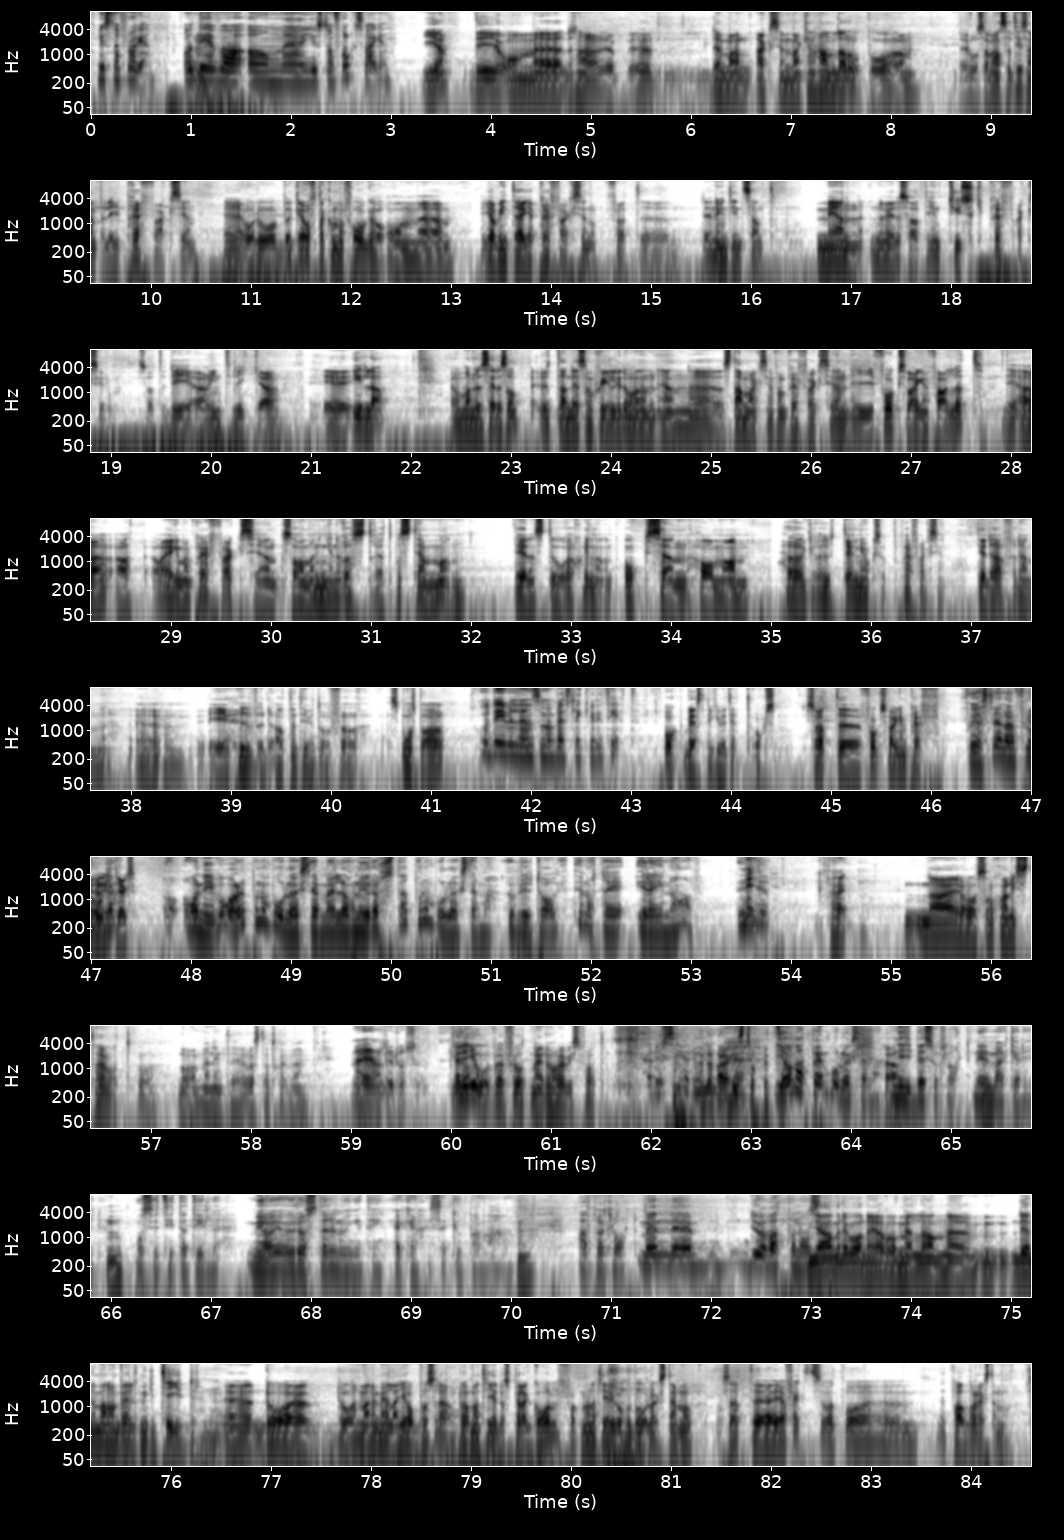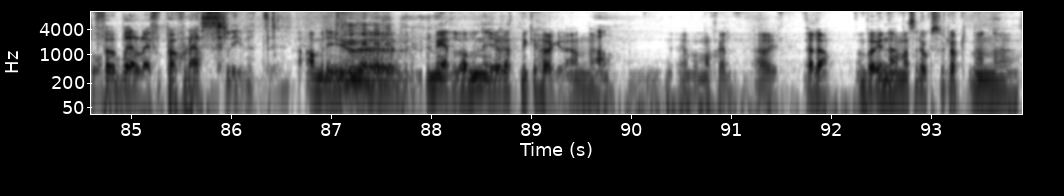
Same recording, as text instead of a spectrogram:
lyssnarfråga. Och det mm. var om eh, just om Volkswagen. Ja, det är ju om den här den man, aktien man kan handla då på Eh, hos Avanza till exempel i ju preffaktien. Eh, och då brukar det ofta komma frågor om eh, jag vill inte äga preffaktien då för att den är inte intressant. Men nu är det så att det är en tysk preffaktie. då. Så att det är inte lika illa om man nu ser det så. Utan det som skiljer då en, en stamaktien från preffaktien i Volkswagen-fallet det är att äger man preffaktien så har man ingen rösträtt på stämman. Det är den stora skillnaden. Och sen har man högre utdelning också på preffaktien. Det är därför den uh, är huvudalternativet då för småsparare. Och det är väl den som har bäst likviditet? Och bäst likviditet också. Så att uh, Volkswagen Preff. Får jag ställa en fråga? Har ni varit på någon bolagsstämma eller har ni röstat på någon bolagsstämma överhuvudtaget? Det är något av era innehav? Nej. Nej. Nej, jag som journalist har jag varit på några men inte röstat själv. Nej, jag har aldrig röstat. Ja. Eller jo, förlåt mig, det har jag visst fått. Ja, du ser. Du, det har jag visst fått. Jag har varit på en bolagsstämma. Ja. Nibe såklart, nere i mm. Markaryd. Mm. Måste titta till det. Men jag, jag röstade nog ingenting. Jag kanske sträcker upp handen. Mm allt var klart. Men eh, du har varit på någon... Ja, men det var när jag var mellan... Eh, det är när man har väldigt mycket tid. Mm. Eh, då, då när man är mellan jobb och sådär. Då har man tid att spela golf och man har tid att gå på bolagsstämmor. Så att eh, jag har faktiskt varit på eh, ett par bolagsstämmor. Förbereda dig för pensionärslivet. Ja, men det är ju... Eh, medelåldern är ju rätt mycket högre än, ja. Än vad man själv är. Eller man börjar ju närma sig det också såklart. Men...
